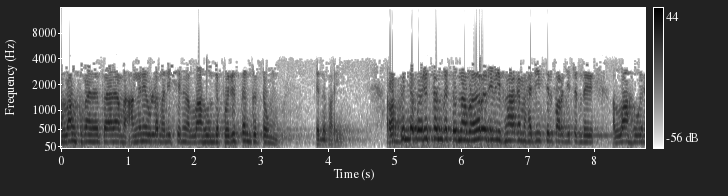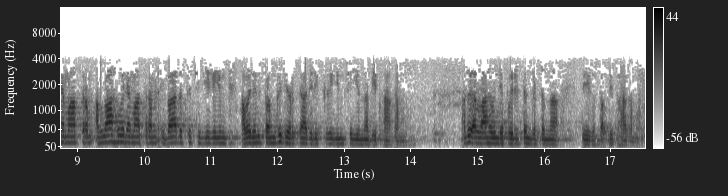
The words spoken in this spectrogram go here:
അള്ളാഹു തആല അങ്ങനെയുള്ള മനുഷ്യന് അള്ളാഹുവിന്റെ പൊരുത്തം കിട്ടും എന്ന് പറയും. റബ്ബിന്റെ പൊരുത്തം കിട്ടുന്ന വേറൊരു വിഭാഗം ഹദീസിൽ പറഞ്ഞിട്ടുണ്ട്. അള്ളാഹുവിനെ മാത്രം അള്ളാഹുവിനെ മാത്രം ഇബാദത്ത് ചെയ്യുകയും അവരിൽ പങ്കു ചേർക്കാതിരിക്കുകയും ചെയ്യുന്ന വിഭാഗം. അത് അള്ളാഹുവിന്റെ പൊരുത്തം കിട്ടുന്ന വിഭ- വിഭാഗമാണ്.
